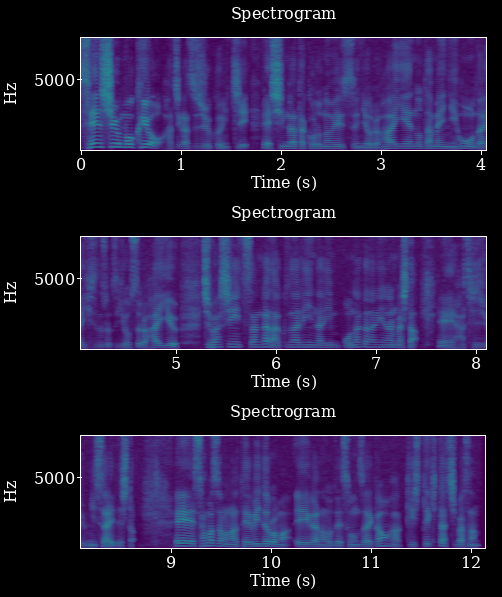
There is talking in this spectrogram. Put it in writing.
先週木曜8月19日え新型コロナウイルスによる肺炎のため日本を代表する俳優千葉真一さんが亡くなりになりお亡くなりになりました、えー82歳でした。さまざまなテレビドラマ映画などで存在感を発揮してきた千葉さん。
